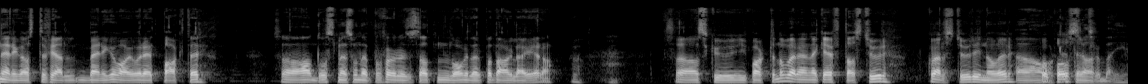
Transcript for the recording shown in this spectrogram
nederste fjellberget var jo rett bak der. Så hadde vi med som det på følelse at den lå der på dagleie. da. Så skulle, ble det nå bare en like eftastur, kveldstur innover Ja, på post. etter arbeid.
